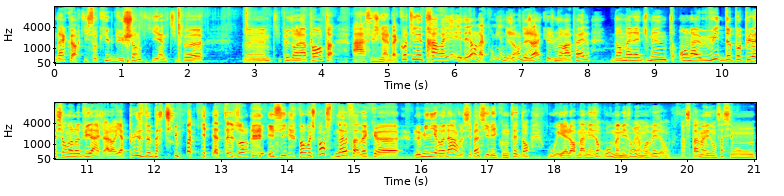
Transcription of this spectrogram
D'accord, qui s'occupe du champ, qui est un petit peu... Un petit peu dans la pente. Ah, c'est génial. Bah, continuez de travailler. Et d'ailleurs, on a combien de gens déjà que je me rappelle Dans management, on a 8 de population dans notre village. Alors, il y a plus de bâtiments qu'il y a de gens ici. Bon, moi, je pense 9 avec euh, le mini renard. Je sais pas s'il est compté dedans. Ouh, et alors, ma maison? Ouh, ma maison est en mauvais. Oh, c'est pas ma maison. Ça, c'est mon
